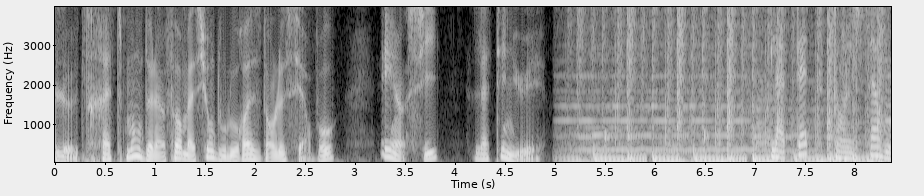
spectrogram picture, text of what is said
le traitement de l'information douloureuse dans le cerveau et ainsi l'atténuer. La tête dans le cerveau.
